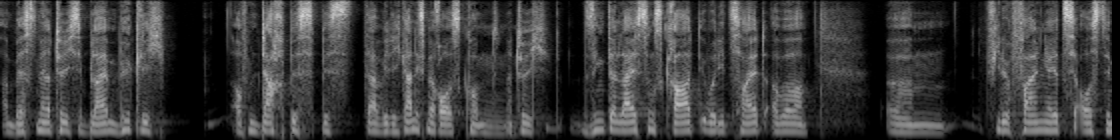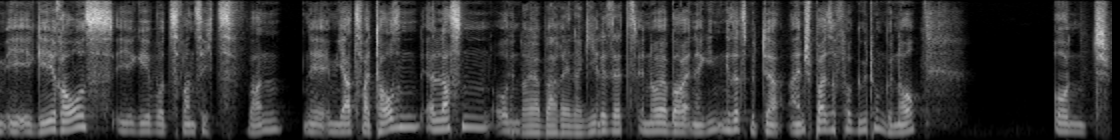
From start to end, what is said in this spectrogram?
am besten wäre natürlich, sie bleiben wirklich auf dem Dach, bis, bis da wirklich gar nichts mehr rauskommt. Mhm. Natürlich sinkt der Leistungsgrad über die Zeit, aber ähm, viele fallen ja jetzt aus dem EEG raus. EEG wurde 2020, nee, im Jahr 2000 erlassen. Und Erneuerbare Energiegesetz. Erneuerbare Energiengesetz mit der Einspeisevergütung, genau. Und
